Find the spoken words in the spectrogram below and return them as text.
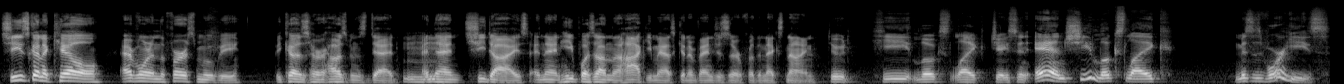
She's going to kill everyone in the first movie because her husband's dead, Mm-hmm. and then she dies, and then he puts on the hockey mask and avenges her for the next nine. Dude, he looks like Jason, and she looks like Mrs. Voorhees.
